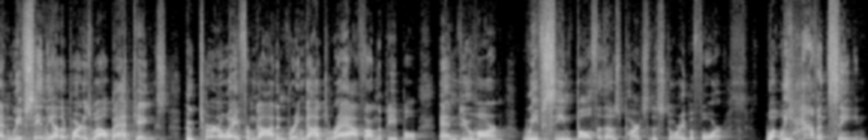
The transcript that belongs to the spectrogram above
and we've seen the other part as well bad kings who turn away from God and bring God's wrath on the people and do harm. We've seen both of those parts of the story before. What we haven't seen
